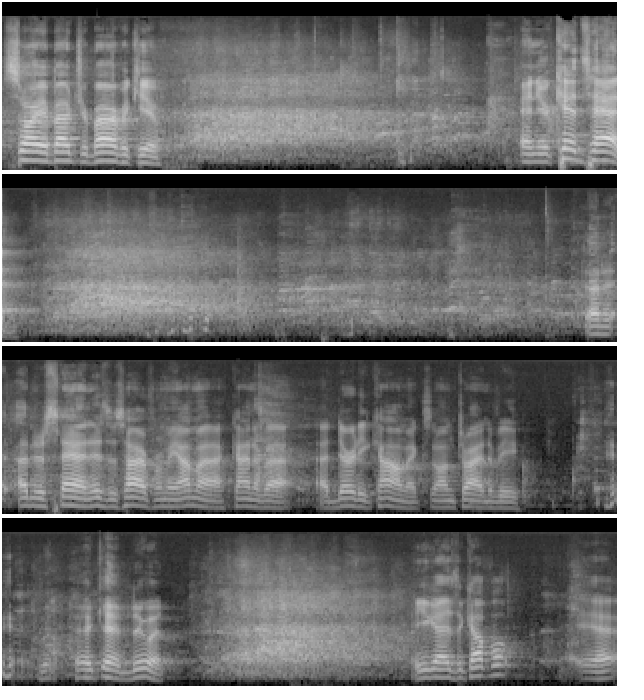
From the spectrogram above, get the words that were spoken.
Sorry about your barbecue. and your kid's head. Understand this is hard for me. I'm a kind of a, a dirty comic, so I'm trying to be. I can't do it. Are you guys a couple? Yeah,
